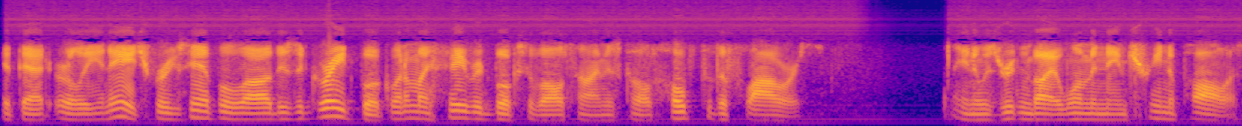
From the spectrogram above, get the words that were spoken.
at that early an age. For example, uh, there's a great book. One of my favorite books of all time is called Hope for the Flowers, and it was written by a woman named Trina Paulus.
